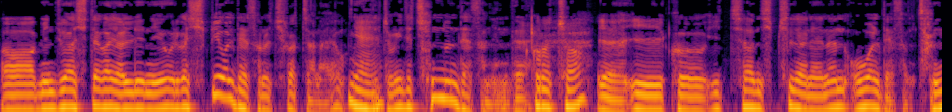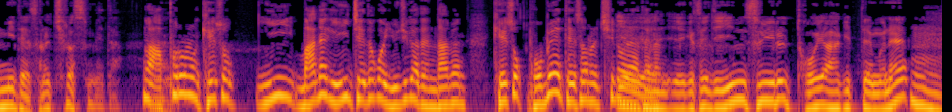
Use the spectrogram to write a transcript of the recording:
어, 민주화 시대가 열린 이후 우리가 12월 대선을 치렀잖아요. 예. 이쪽이 이제 첫눈 대선인데. 그렇죠. 예, 이 그 2017년에는 5월 대선, 장미 대선을 치렀습니다. 그러니까 네. 앞으로는 계속 이 만약에 이 제도가 유지가 된다면 계속 봄에 대선을 치러야 예, 되는. 예, 그래서 이제 인수위를 둬야 하기 때문에 음.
